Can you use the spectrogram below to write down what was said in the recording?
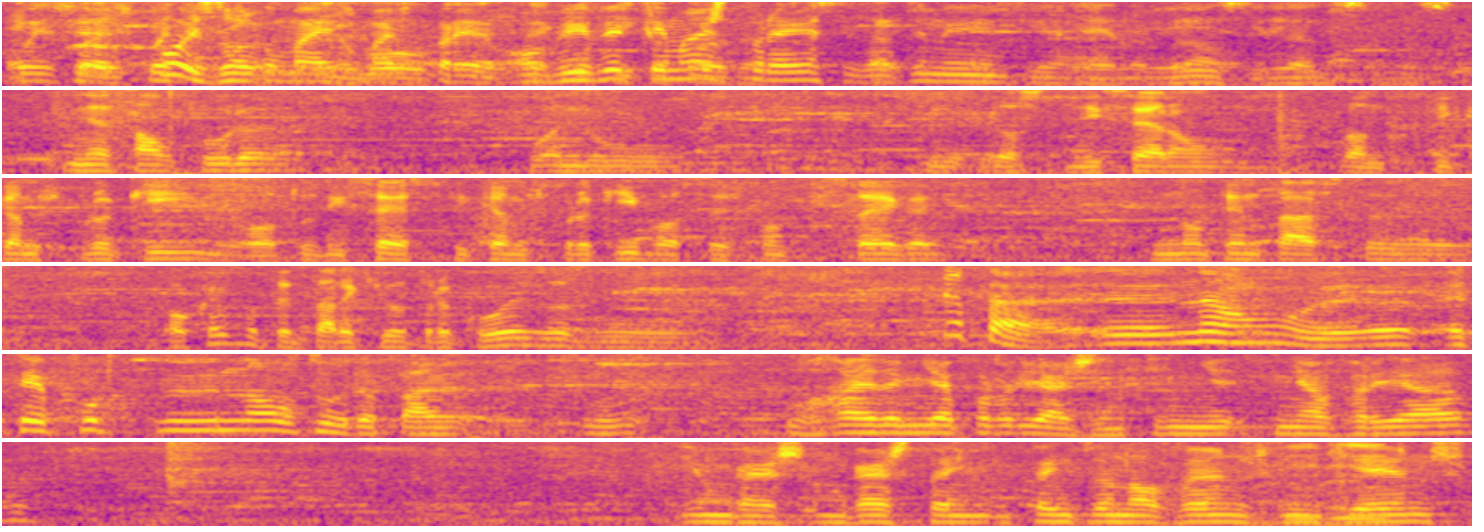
depois as coisas Pois, ficam mais, mais depressa. Ao vivo é que fica tem mais depressa, exatamente. É, é natural, é isso, é exato. isso, é isso. Nessa altura, quando eles te disseram, pronto, ficamos por aqui, ou tu disseste ficamos por aqui, vocês quando prosseguem, não tentaste, ok, vou tentar aqui outra coisa, vou... Epá, eh, não, eh, até porque na altura pá, o, o raio da minha aparelhagem tinha, tinha avariado e um gajo, um gajo tem, tem 19 anos, 20 Uhum. anos,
